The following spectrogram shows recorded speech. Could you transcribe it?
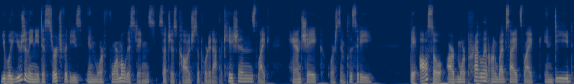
You will usually need to search for these in more formal listings, such as college supported applications like Handshake or Symplicity. They also are more prevalent on websites like Indeed,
